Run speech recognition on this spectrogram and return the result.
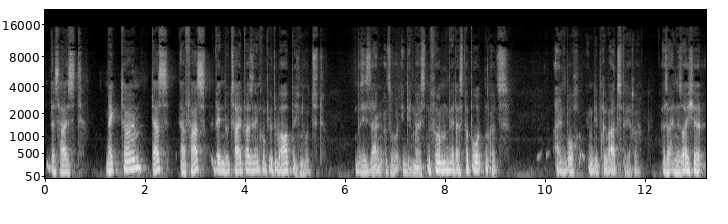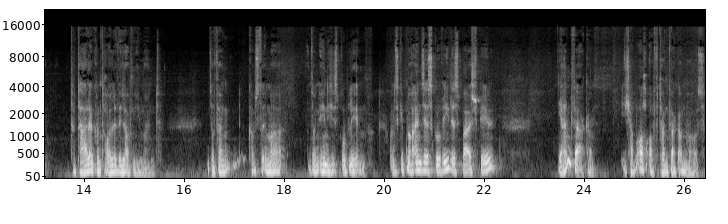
das heißt MacTime, das erfasst, wenn du zeitweise den Computer überhaupt nicht nutzt. Muss ich sagen, also in den meisten Firmen wäre das verboten als Einbruch in die Privatsphäre. Also eine solche totale Kontrolle will auch niemand. Insofern kommst du immer so ein ähnliches Problem. Und es gibt noch ein sehr skurriles Beispiel. Die Handwerker. Ich habe auch oft Handwerker im Haus.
